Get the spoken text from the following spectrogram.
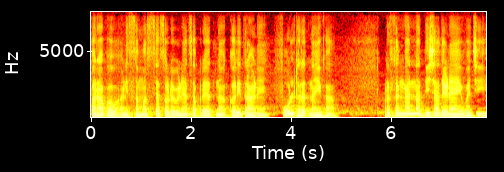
पराभव आणि समस्या सोडविण्याचा प्रयत्न करीत राहणे फोल ठरत नाही का? प्रसंगांना दिशा देण्याऐवजी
